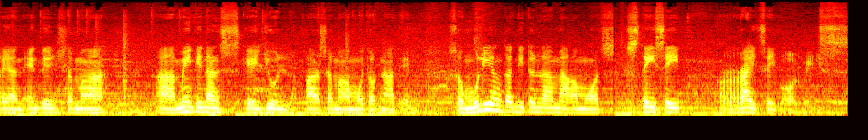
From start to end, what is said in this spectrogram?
Ayan, and then sa mga ah, maintenance schedule para sa mga motor natin. So muli hanggang dito na lang mga kamos. Stay safe, ride safe always.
